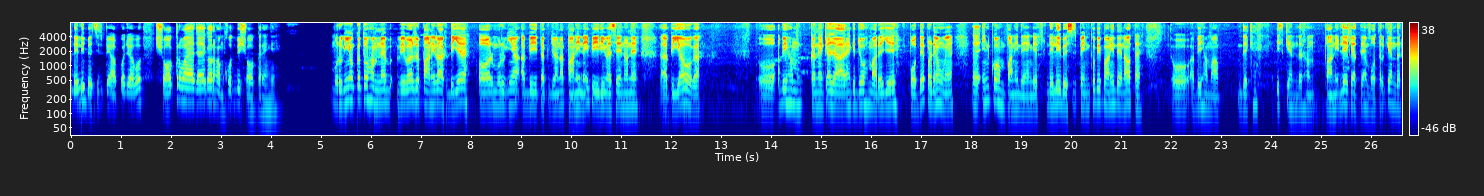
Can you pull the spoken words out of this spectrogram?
डेली बेसिस पे आपको जो है वो शौक करवाया जाएगा और हम खुद भी शौक करेंगे। मुर्गियों को तो हमने वीवर्स पानी रख दिया है और मुर्गियाँ अभी तक जो है ना पानी नहीं पी रही, वैसे इन्होंने पिया होगा। तो अभी हम करने क्या जा रहे हैं कि जो हमारे ये पौधे पड़े हुए हैं इनको हम पानी देंगे। डेली बेसिस पे इनको भी पानी देना होता है। तो अभी हम आप देखें, इसके अंदर हम पानी ले के आते हैं बोतल के अंदर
